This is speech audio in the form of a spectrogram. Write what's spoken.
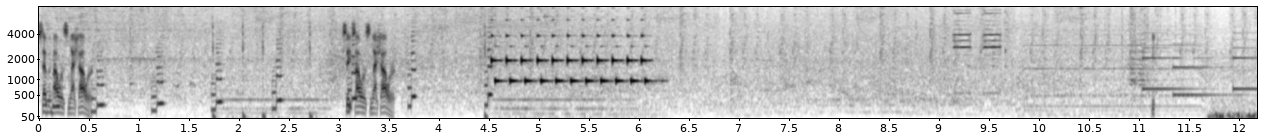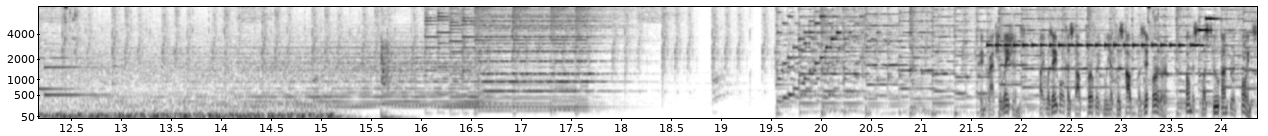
Seven hours slash hour. Six hours slash hour. Zip further. Bonus plus 200 points.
